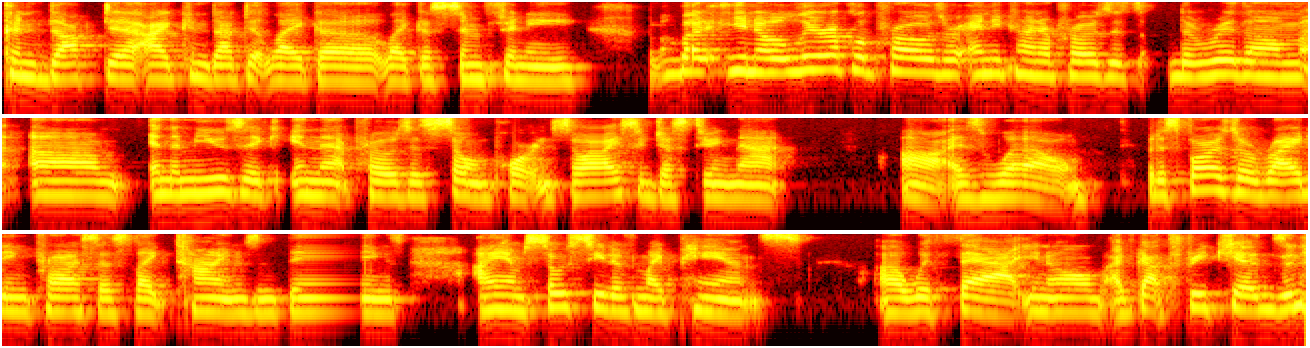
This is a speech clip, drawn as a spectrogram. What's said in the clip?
conduct it. I conduct it like a like a symphony. But you know, lyrical prose or any kind of prose, it's the rhythm um, and the music in that prose is so important. So I suggest doing that uh, as well. But as far as the writing process, like times and things, I am so seat of my pants uh, with that. You know, I've got three kids and,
